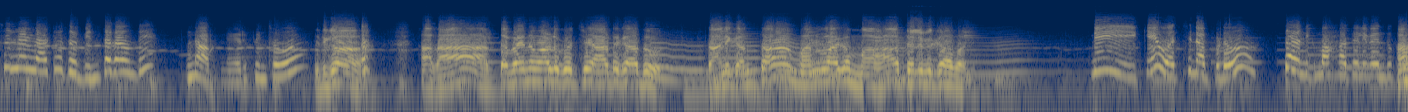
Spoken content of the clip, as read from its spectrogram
చెల్లెళ్ళ ఆట ఏదో వింతగా ఉంది. నాకు నేర్పించవు ఇదిగో అలా అర్థమైన వాళ్ళకి వచ్చే ఆట కాదు. దానికంతా మనలాగా మహా తెలివి కావాలి. నీకే వచ్చినప్పుడు దానికి మహా తెలివెందుకు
